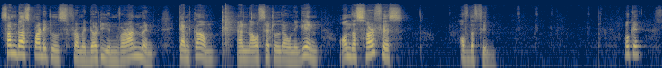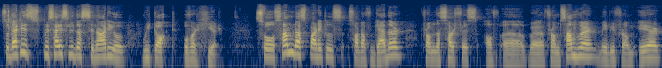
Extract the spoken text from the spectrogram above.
some dust particles from a dirty environment can come and now settle down again on the surface of the film. Okay. So, that is precisely the scenario we talked over here. So, some dust particles sort of gather from the surface of uh, from somewhere maybe from air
